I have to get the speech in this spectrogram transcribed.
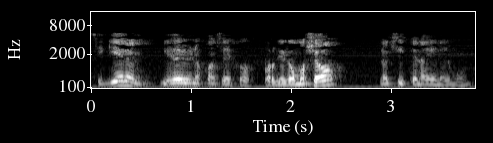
Si quieren, les doy unos consejos, porque como yo, no existe nadie en el mundo.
